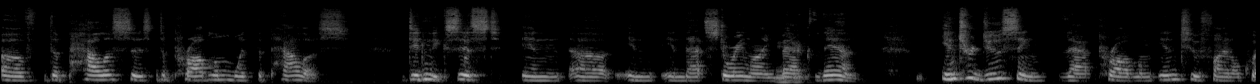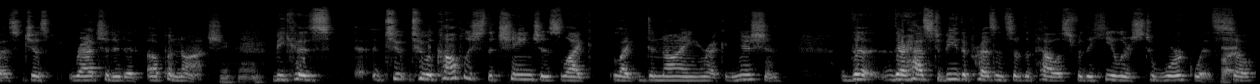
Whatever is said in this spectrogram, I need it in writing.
of the palaces, the problem with the palace, didn't exist in uh, in in that storyline Mhm. back then. Introducing that problem into Final Quest just ratcheted it up a notch Mhm. because uh, to to accomplish the changes like like denying recognition the there has to be the presence of the palace for the healers to work with Right. so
